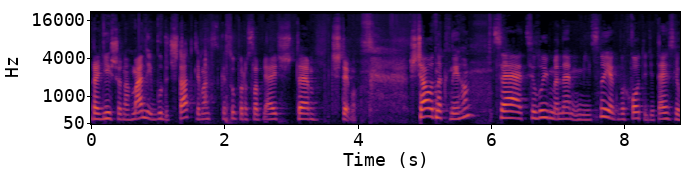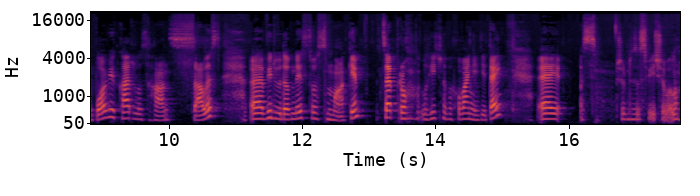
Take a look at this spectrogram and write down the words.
радію, що на мене і буду читати. Для мене це таке супер розслабляюче чтиво. Ще одна книга це Цілуй мене міцно, як виходити дітей з любов'ю Карлос Ганс Салес е, від видавництва Смаки. Це про логічне виховання дітей. Щоб не засвідчувало.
